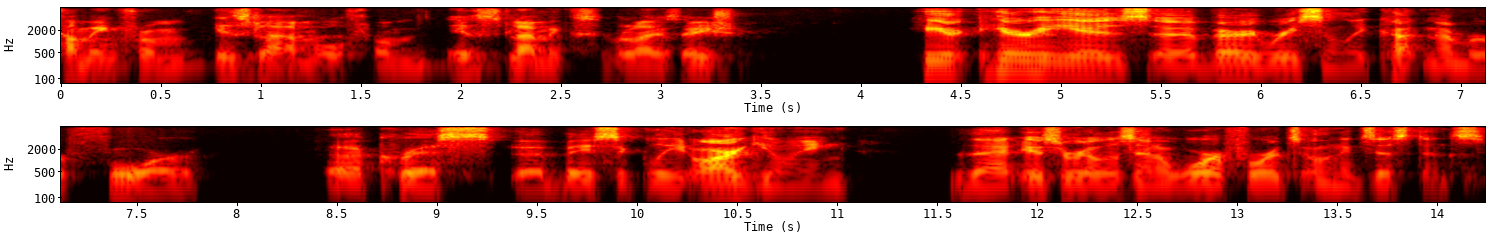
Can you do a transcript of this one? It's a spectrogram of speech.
coming from Islam or from Islamic civilization. Here, here he is, uh, very recently, cut number four, uh, Chris, uh, basically arguing that Israel is in a war for its own existence.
